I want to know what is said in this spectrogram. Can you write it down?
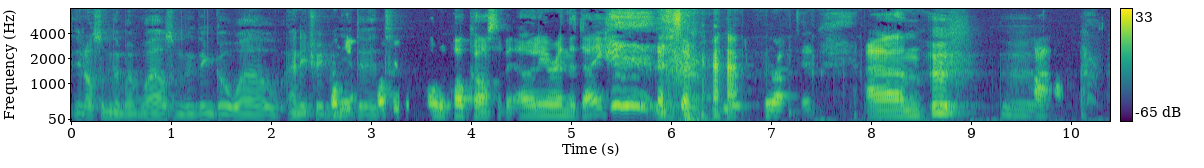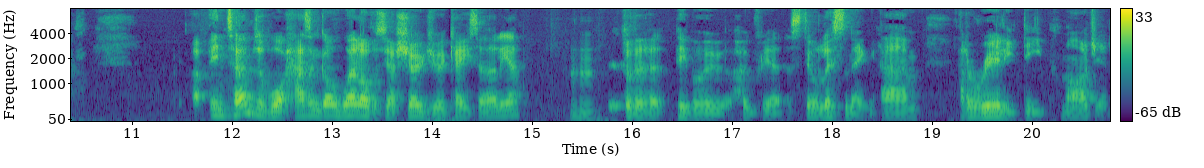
you know something went well, something didn't go well, any treatment probably, you did. Probably the podcast a bit earlier in the day, so interrupted. Um, I- in terms of what hasn't gone well, obviously, I showed you a case earlier. For the people who hopefully are still listening, um, had a really deep margin,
